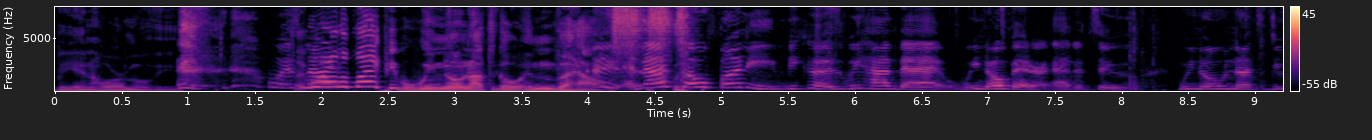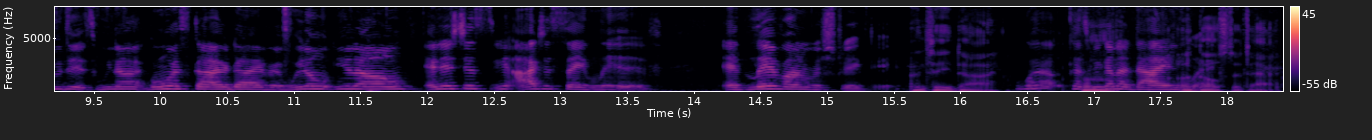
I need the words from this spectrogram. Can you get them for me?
be in horror movies. well, it's like, not, where are all the black people? We know not to go in the house. and that's so funny because we have that we know better attitude. We know not to do this. We're not going skydiving. We don't, you know. And it's just, yeah, I just say live, and live unrestricted. Until you die. Well, because we're gonna die anyway. A ghost attack.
